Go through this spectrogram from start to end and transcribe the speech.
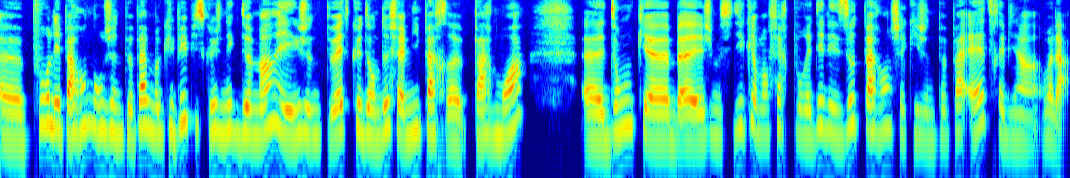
euh, pour les parents dont je ne peux pas m'occuper puisque je n'ai que deux mains et je ne peux être que dans deux familles par, euh, mois. Euh, donc, bah, je me suis dit comment faire pour aider les autres parents chez qui je ne peux pas être. Eh bien, voilà,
